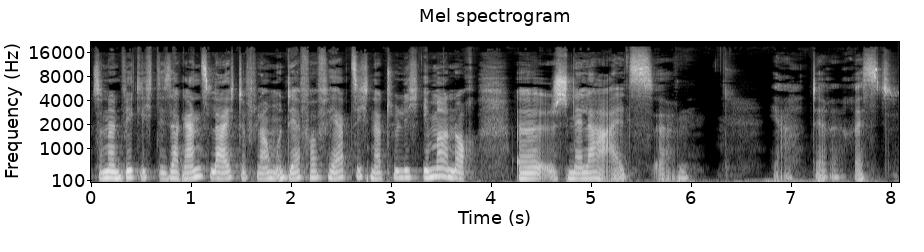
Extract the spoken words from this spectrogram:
sondern wirklich dieser ganz leichte Flaum und der verfärbt sich natürlich immer noch äh, schneller als äh, ja der Rest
